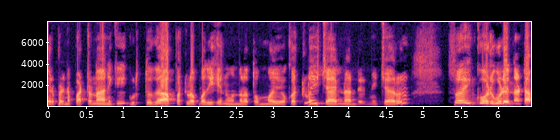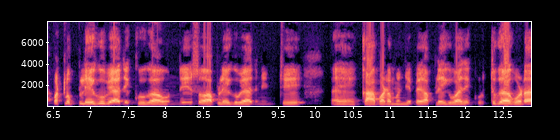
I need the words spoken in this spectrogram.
ఏర్పడిన పట్టణానికి గుర్తుగా అప్పట్లో పదిహేను వందల తొంభై ఒకటిలో ఈ చార్మినార్ నిర్మించారు. సో ఇంకోటి కూడా ఏంటంటే అప్పట్లో ప్లేగు వ్యాధి ఎక్కువగా ఉంది. సో ఆ ప్లేగు వ్యాధి నుంచి కాపాడమని చెప్పి ఆ ప్లేగు వ్యాధి గుర్తుగా కూడా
